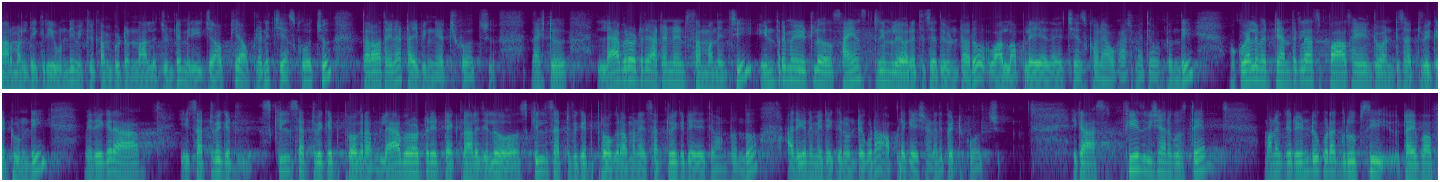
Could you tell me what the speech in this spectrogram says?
నార్మల్ డిగ్రీ ఉండి మీకు కంప్యూటర్ నాలెడ్జ్ ఉంటే మీరు ఈ జాబ్కి అప్లై చేసుకోవచ్చు. తర్వాత అయినా టైపింగ్ నేర్చుకోవచ్చు. నెక్స్ట్ ల్యాబొరేటరీ అటెండెంట్ సంబంధించి ఇంటర్మీడియట్లో సైన్స్ స్ట్రీమ్లో ఎవరైతే చదివి ఉంటారో వాళ్ళు అప్లై చేసుకునే అవకాశం అయితే ఉంటుంది. ఒకవేళ మీరు టెన్త్ క్లాస్ పాస్ అయినటువంటి సర్టిఫికేట్ ఉండి మీ దగ్గర ఈ certificate skill certificate programme laboratory టెక్నాలజీలో స్కిల్ సర్టిఫికేట్ ప్రోగ్రామ్ అనే సర్టిఫికేట్ ఏదైతే ఉంటుందో అది కానీ మీ దగ్గర ఉంటే కూడా అప్లికేషన్ అనేది పెట్టుకోవచ్చు. ఇక ఫీజు విషయానికి వస్తే మనకి రెండు కూడా group C type of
